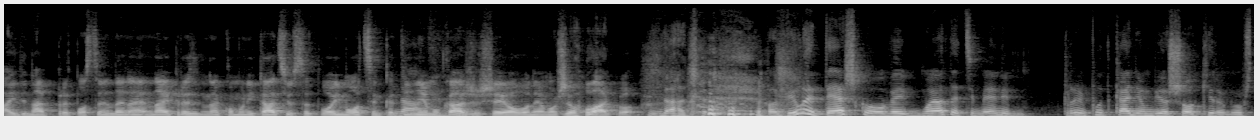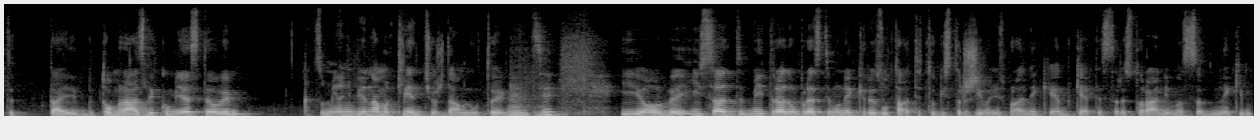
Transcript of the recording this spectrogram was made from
ajde, na, pretpostavljam da je na, najpre na komunikaciju sa tvojim ocem kad da. ti njemu kažeš, e, ovo ne može ovako. Da, te, pa bilo je teško, ovaj, moj otac i meni prvi put kad je on bio šokiran uopšte taj, tom razlikom jeste ovaj, kad su mi, on je bio nama klijent još davno u toj agenciji. Mm -hmm. I, ove, I sad mi treba da mu predstavimo neke rezultate tog istraživanja, smo neke ankete sa restoranima, sa nekim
